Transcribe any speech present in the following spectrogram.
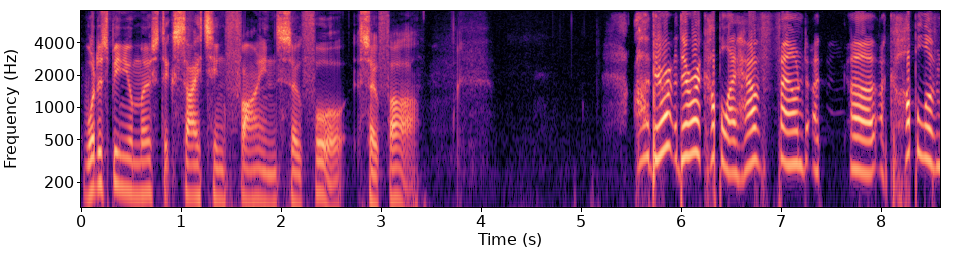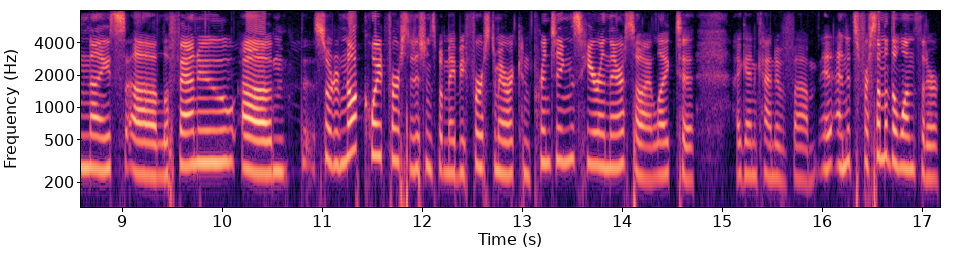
what has been your most exciting find so far? So far. Uh, there, there are a couple. I have found a, uh, a couple of nice uh, Le Fanu, um, sort of not quite first editions, but maybe first American printings here and there. So I like to, again, kind of, um, and, it's for some of the ones that are,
